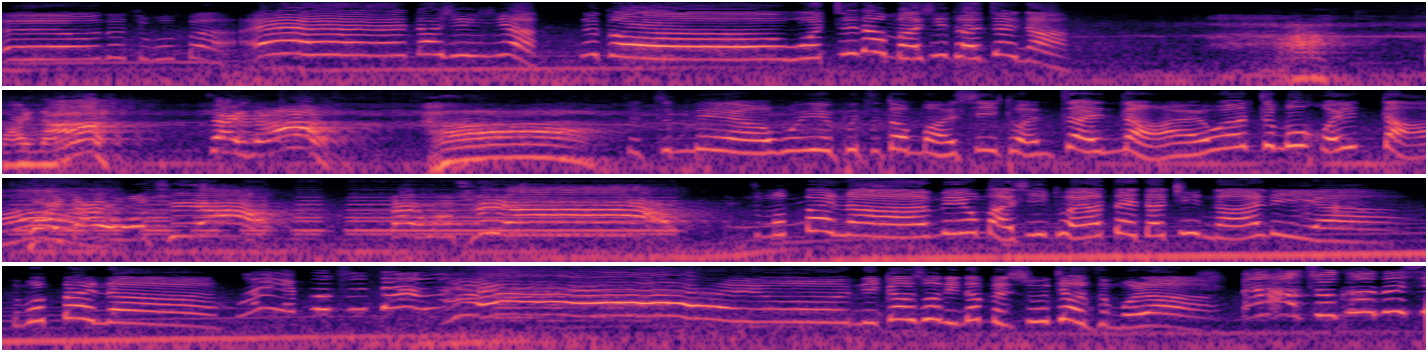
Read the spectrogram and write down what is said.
哎呦，那怎么办？哎哎哎，大猩猩啊，那个我知道马戏团在哪。啊，在哪？在哪？啊！小师妹啊，我也不知道马戏团在哪，我要怎么回答？快带我去啊！带我去啊！怎么办呢、啊？没有马戏团，要带他去哪里呀、啊？怎么办呢、啊？我也不知道啊！哎呦，你告诉我你那本书叫什么了？八号出口的星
